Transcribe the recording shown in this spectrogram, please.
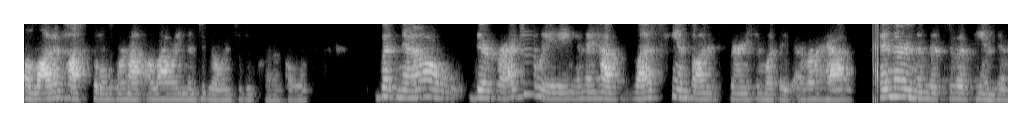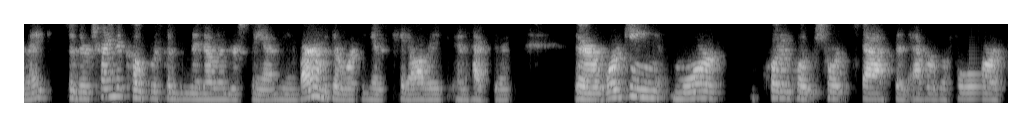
a lot of hospitals were not allowing them to go into do clinicals. But now they're graduating and they have less hands on experience than what they've ever had. And they're in the midst of a pandemic. So they're trying to cope with something they don't understand. The environment they're working in is chaotic and hectic. They're working more quote unquote short staff than ever before.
